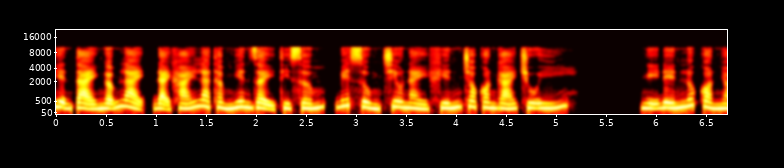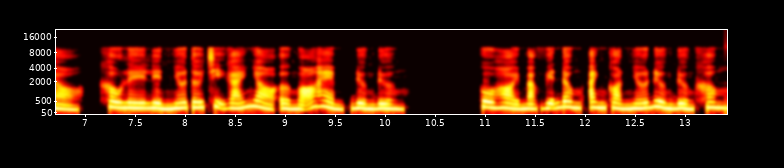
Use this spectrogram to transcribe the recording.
Hiện tại ngẫm lại, đại khái là thầm nhiên dậy thì sớm, biết dùng chiêu này khiến cho con gái chú ý. Nghĩ đến lúc còn nhỏ, Khâu Lê liền nhớ tới chị gái nhỏ ở ngõ hẻm, đường đường. Cô hỏi Mạc Viễn Đông, anh còn nhớ đường đường không?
